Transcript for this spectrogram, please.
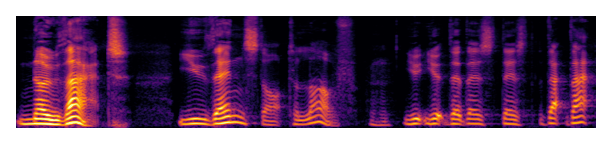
know that, you then start to love. Mm-hmm. You, you that there's there's that that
